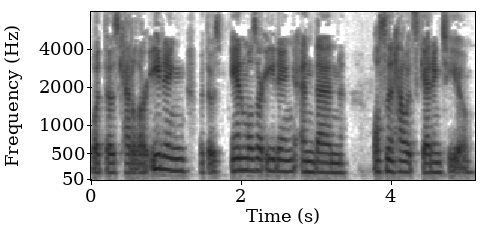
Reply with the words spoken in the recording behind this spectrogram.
what those cattle are eating, what those animals are eating, and then also then how it's getting to you.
